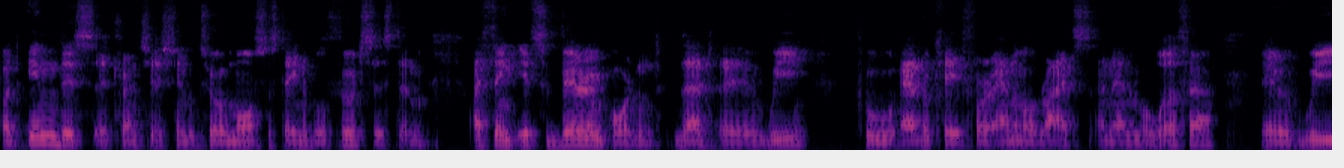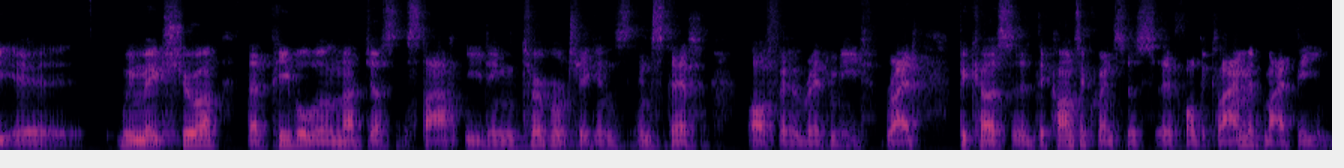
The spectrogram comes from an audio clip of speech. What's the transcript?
But in this uh, transition to a more sustainable food system, I think it's very important that uh, we who advocate for animal rights and animal welfare, uh, we uh, we make sure that people will not just start eating turbo chickens instead of uh, red meat, right? Because uh, the consequences uh, for the climate might be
